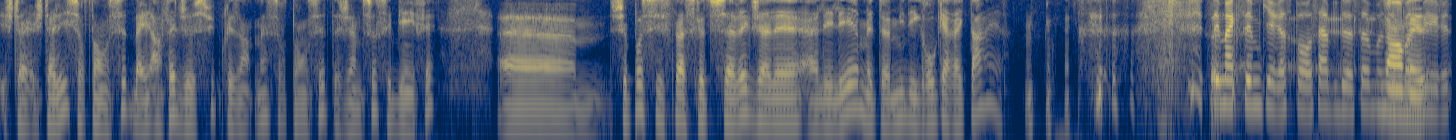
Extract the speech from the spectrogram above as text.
je suis allé sur ton site. Ben, en fait, je suis présentement sur ton site. J'aime ça, c'est bien fait. Euh, je sais pas si c'est parce que tu savais que j'allais aller lire, mais tu as mis des gros caractères. C'est Maxime qui est responsable de ça. Moi, non, pas de mais, mérite.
